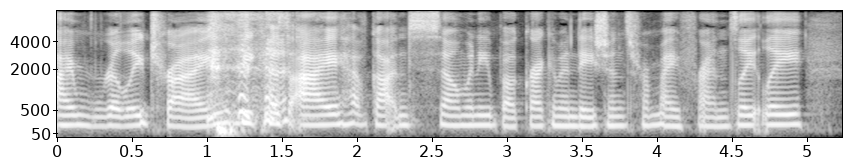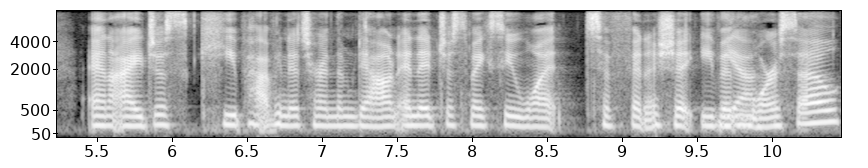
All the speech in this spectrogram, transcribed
I'm really trying because I have gotten so many book recommendations from my friends lately and I just keep having to turn them down and it just makes me want to finish it even Yeah. more so.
